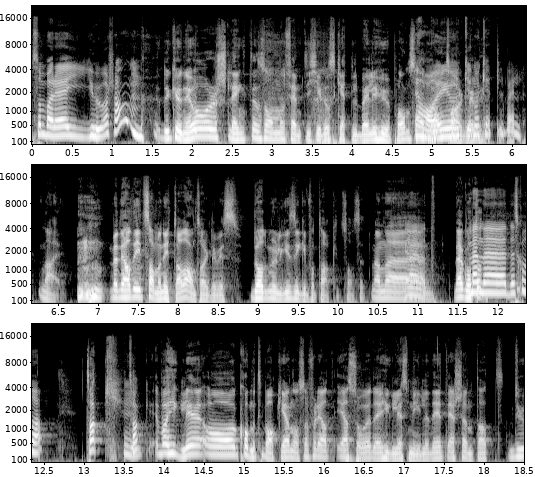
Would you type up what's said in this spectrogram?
som bare gjør sånn. Du kunne jo slengt en sånn 50 kilos kettlebell i huet på han. Jeg har jo ikke noe kettlebell. Nei. Men det hadde gitt samme nytta, da, antakeligvis. Du hadde muligens ikke fått taket, sånn sett. Men uh, Ja, jeg vet. det er godt Men at eh, det skal du ha. Takk. Mm. takk Det var hyggelig å komme tilbake igjen også, fordi jeg så jo det hyggelige smilet ditt. Jeg skjønte at du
